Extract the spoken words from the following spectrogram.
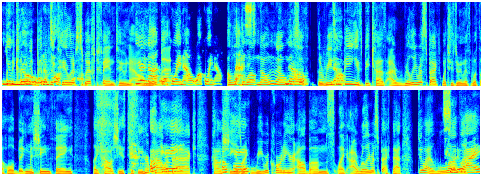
You I'm becoming know a bit what of I'm a Taylor about. Swift fan too now. You're not. Walk away now. Walk away now. A little, Fast. well, no, no, no. No. So the reason No. being is because I really respect what she's doing with with the whole big machine thing, like how she's taking her power Okay. back, how she is like re-recording her albums. Like I really respect that. Do I love? so do like, I.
